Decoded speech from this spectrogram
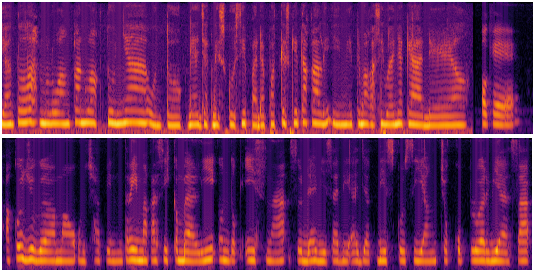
yang telah meluangkan waktunya untuk diajak diskusi pada podcast kita kali ini. Terima kasih banyak ya Adel. Oke, Aku juga mau ucapin terima kasih kembali untuk Isna sudah bisa diajak diskusi yang cukup luar biasa.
